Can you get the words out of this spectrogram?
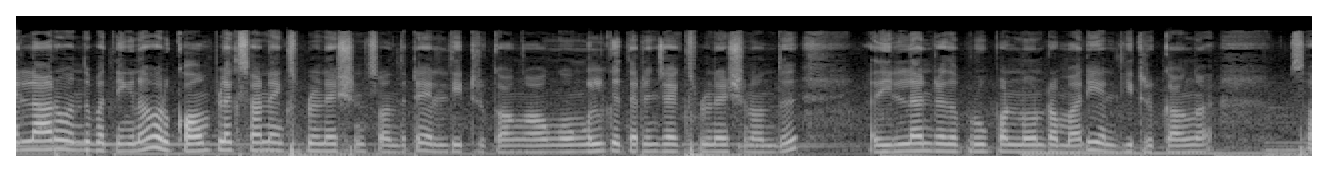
எல்லாரும் வந்து பார்த்திங்கன்னா ஒரு காம்ப்ளெக்ஸான எக்ஸ்ப்ளனேஷன்ஸ் வந்துட்டு எழுதிட்டு இருக்காங்க அவங்க உங்களுக்கு தெரிஞ்ச எக்ஸ்ப்ளனேஷன் வந்து அது இல்லைன்றதை ப்ரூவ் பண்ணுன்ற மாதிரி எழுதிட்டு இருக்காங்க ஸோ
